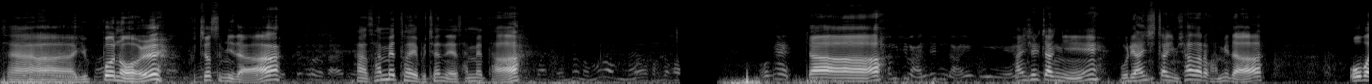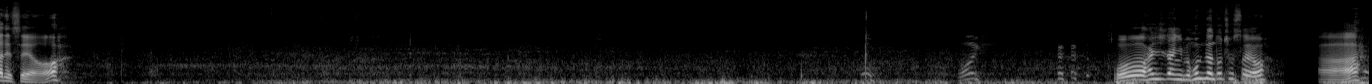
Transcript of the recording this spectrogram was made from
자, 6번 홀 붙였습니다. 한 3m에 붙였네요, 3m. 자, 30안 됩니다. 고객님. 한 실장님, 우리 한 실장님 샷하러 갑니다. 오버 됐어요. 오, 한 실장님이 홈런 또 쳤어요. 자,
